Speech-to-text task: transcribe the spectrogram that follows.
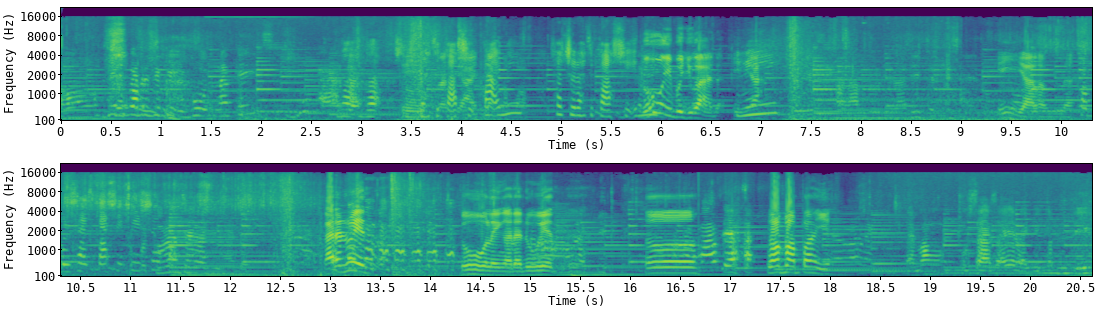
Oh, ini bukan rezeki ibu. Nanti ibu Nggak, ada. nggak. Hmm, Sudah dikasih, Pak. nggak Ini saya sudah dikasih. Ini. Tuh, ibu juga ada. Ini. Iya. Iya, alhamdulillah. Sambil saya kasih pisau. Kebetulan saya lagi ada. Gak ada duit. Tuh, lagi nggak ada duit. Tuh, Maaf ya. nggak apa-apa ya. Emang usaha saya lagi penting.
